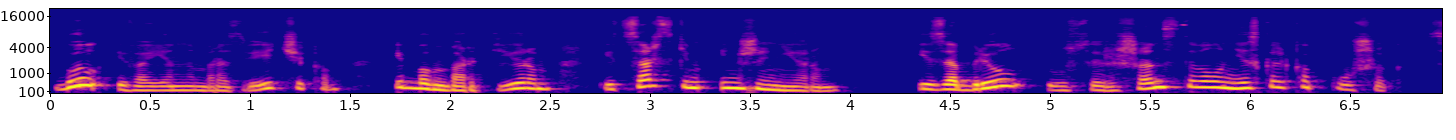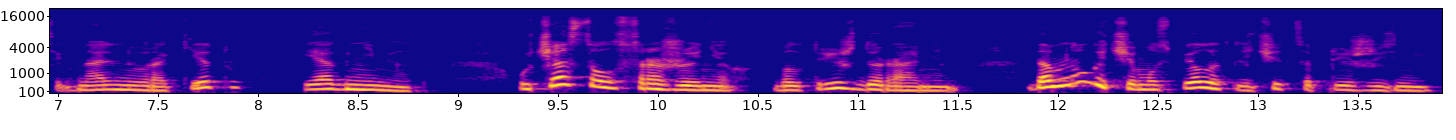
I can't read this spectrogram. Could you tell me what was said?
Был и военным разведчиком, и бомбардиром, и царским инженером. Изобрел и усовершенствовал несколько пушек, сигнальную ракету и огнемет. Участвовал в сражениях, был трижды ранен. Да много чем успел отличиться при жизни.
